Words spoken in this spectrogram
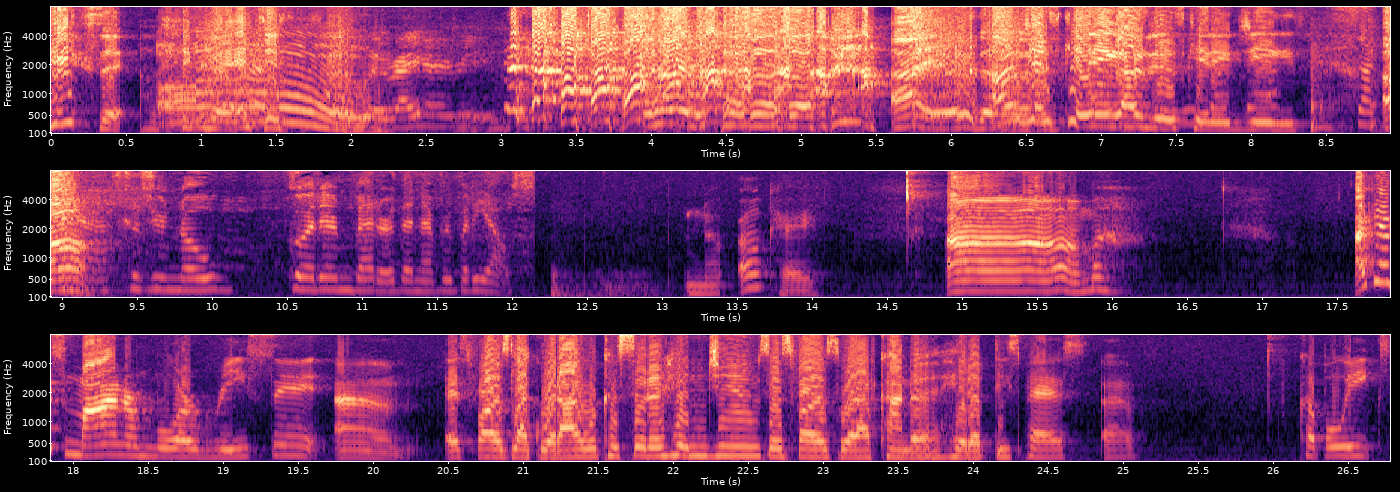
he said, oh. Oh. Right, Herbie. I am. the- I'm just kidding. I'm just kidding. Jeez. Suck Uh, ass because you're no good and better than everybody else. No. Okay. Um. I guess mine are more recent. Um, as far as like what I would consider hidden gems, as far as what I've kind of hit up these past uh, couple weeks.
